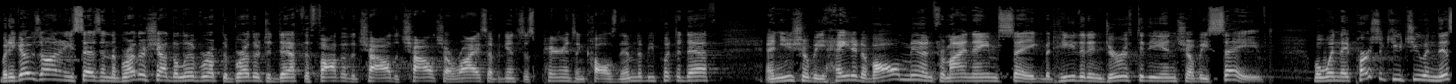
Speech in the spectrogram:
But he goes on and he says, And the brother shall deliver up the brother to death, the father the child, the child shall rise up against his parents and cause them to be put to death. And ye shall be hated of all men for my name's sake, but he that endureth to the end shall be saved. But when they persecute you in this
